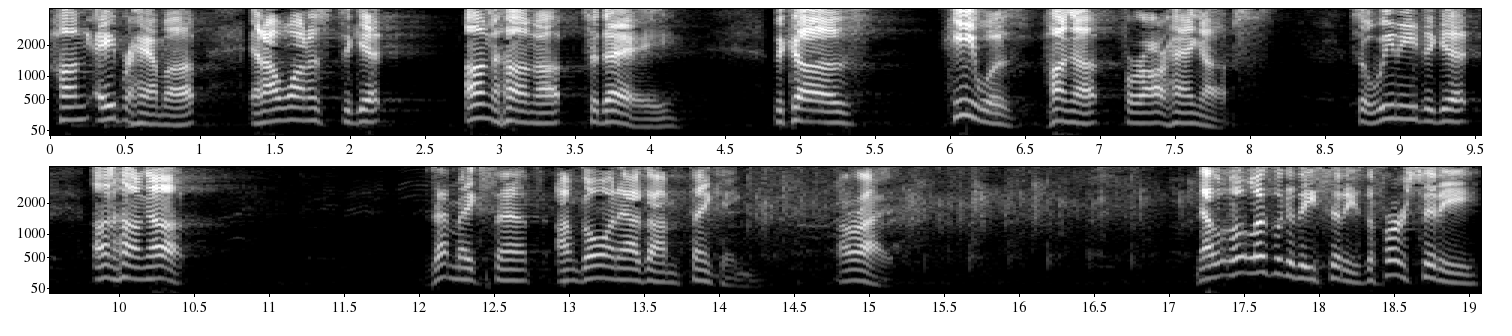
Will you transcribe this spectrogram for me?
hung Abraham up, and I want us to get unhung up today because he was hung up for our hang ups. So we need to get unhung up. Does that make sense? I'm going as I'm thinking. All right. Now let's look at these cities. The first city,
